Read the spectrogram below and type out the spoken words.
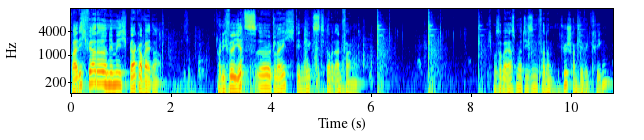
Weil ich werde nämlich Bergarbeiter. Und ich will jetzt äh, gleich demnächst damit anfangen. Ich muss aber erstmal diesen verdammten Kühlschrank hier wegkriegen.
